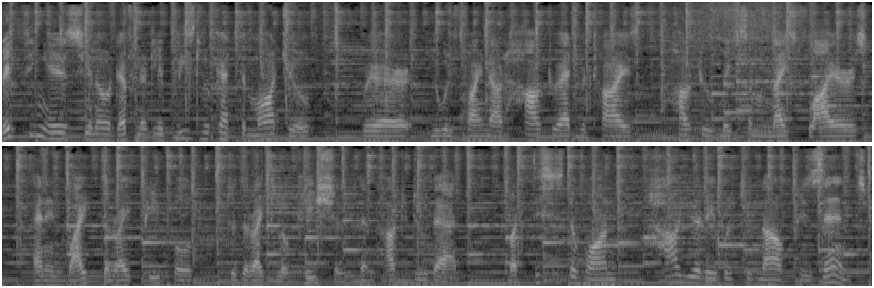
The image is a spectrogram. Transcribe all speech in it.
big thing is, you know, definitely please look at the module where you will find out how to advertise, how to make some nice flyers and invite the right people to the right locations and how to do that. But this is the one how you're able to now present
